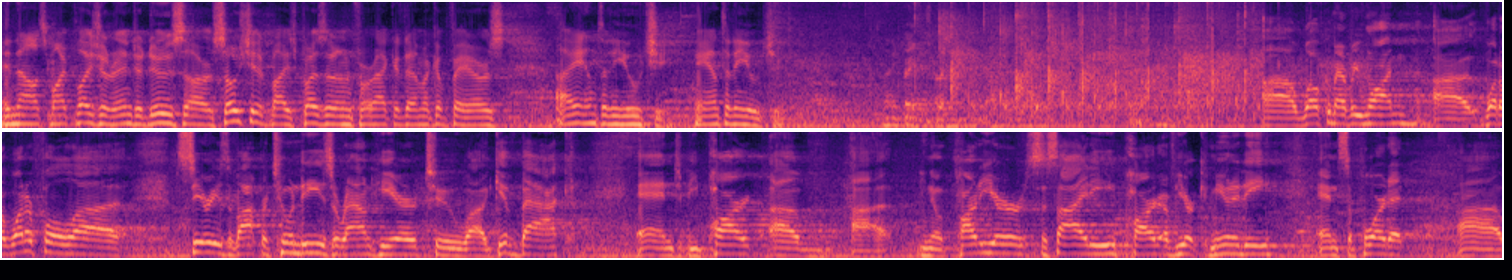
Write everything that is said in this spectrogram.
And now it's my pleasure to introduce our Associate Vice President for Academic Affairs, Anthony Ucci. Anthony Ucci. Thank Uh, Welcome, everyone. Uh, What a wonderful uh, series of opportunities around here to uh, give back and to be part of, uh, you know, part of your society, part of your community, and support it. Uh,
